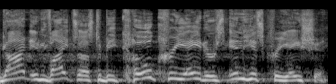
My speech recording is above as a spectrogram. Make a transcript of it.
God invites us to be co-creators in his creation.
